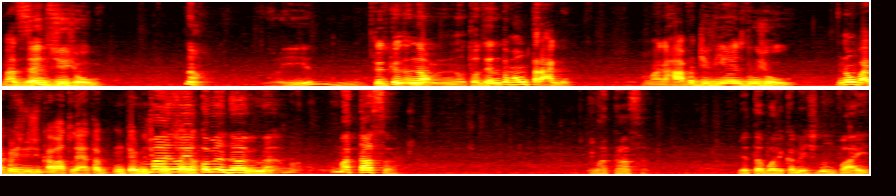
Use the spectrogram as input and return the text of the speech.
Mas antes de jogo. Não. Aí Tudo que eu- não, não tô dizendo tomar um trago. Uma garrafa de vinho antes de um jogo. Não vai prejudicar o atleta em termos de mas não é recomendável, né? Uma taça. Uma taça. Metabolicamente não vai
